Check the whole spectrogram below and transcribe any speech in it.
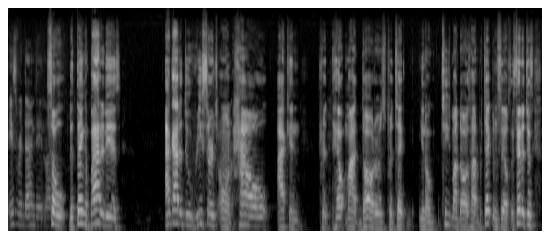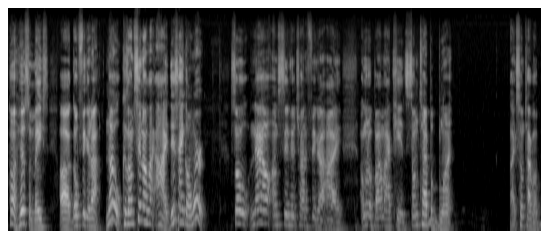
It's redundant. Like, So the thing about it is, I got to do research on how I can help my daughters protect. You know, teach my daughters how to protect themselves instead of just, huh, here's some mace. Uh, go figure it out. No, because I'm sitting there like, all right, this ain't gonna work. So now I'm sitting here trying to figure out, all right, I'm gonna buy my kids some type of blunt, like some type of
